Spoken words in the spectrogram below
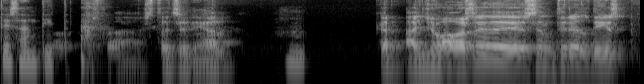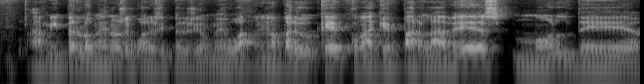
té sentit. Està, està genial. Mm. Jo, a base de sentir el disc, a mi, per lo menos, igual és impressió meva, a mi m'ha paregut que com a que parlaves molt de,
